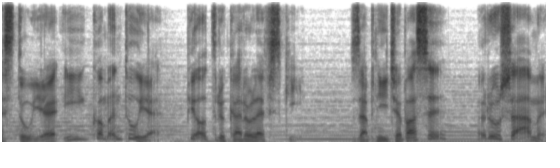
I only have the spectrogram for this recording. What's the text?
Testuje i komentuje Piotr Karolewski. Zapnijcie pasy, ruszamy!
